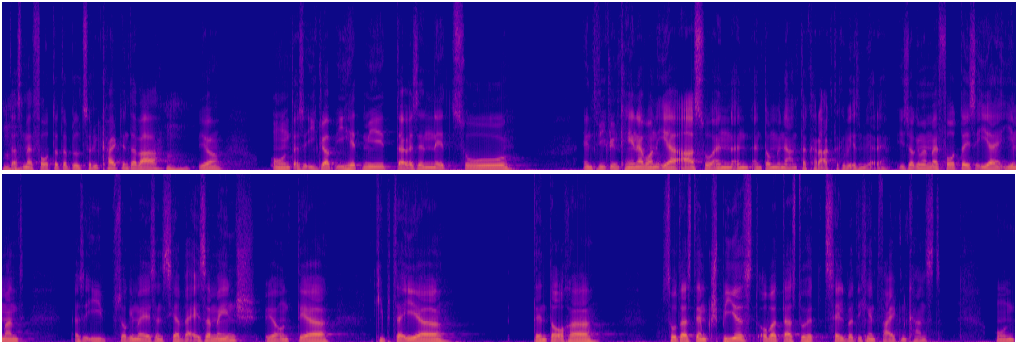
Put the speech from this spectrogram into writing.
mhm. dass mein Vater da ein bisschen zurückhaltender war. Mhm. Ja. Und also ich glaube, ich hätte mich teilweise nicht so entwickeln können, wenn er auch so ein, ein, ein dominanter Charakter gewesen wäre. Ich sage immer, mein Vater ist eher jemand, also ich sage immer, er ist ein sehr weiser Mensch ja, und der gibt da eher den Tag so, dass du ihn spürst, aber dass du halt selber dich entfalten kannst. Und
